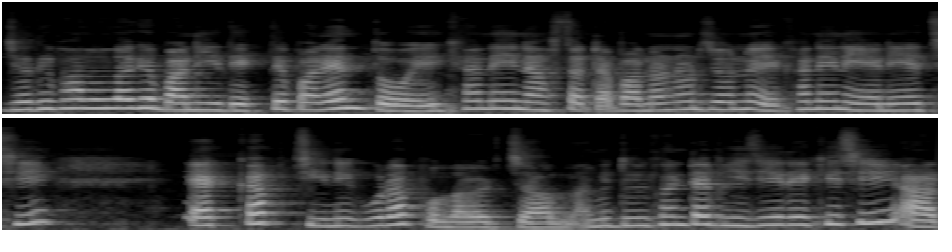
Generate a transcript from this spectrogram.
যদি ভালো লাগে বানিয়ে দেখতে পারেন। তো এইখানে এই নাস্তাটা বানানোর জন্য এখানে নিয়ে নিয়েছি এক কাপ চিনি গুঁড়া পোলাওয়ের চাল। আমি দুই ঘণ্টা ভিজিয়ে রেখেছি আর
